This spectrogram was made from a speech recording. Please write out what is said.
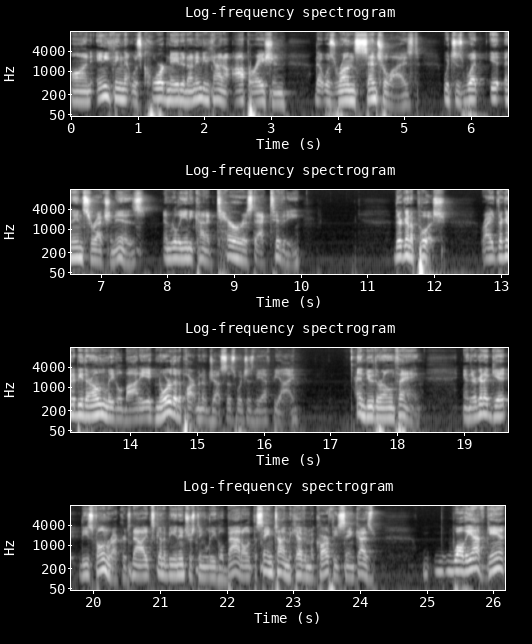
on anything that was coordinated, on any kind of operation that was run centralized, which is what it, an insurrection is, and really any kind of terrorist activity, they're going to push right? They're going to be their own legal body, ignore the Department of Justice, which is the FBI, and do their own thing. And they're going to get these phone records. Now, it's going to be an interesting legal battle. At the same time, Kevin McCarthy's saying, guys, while the Afghan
